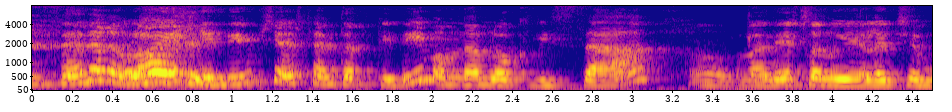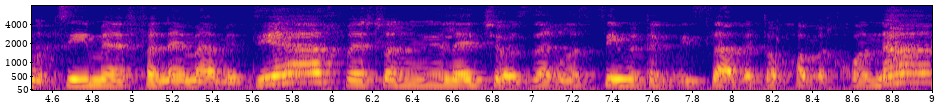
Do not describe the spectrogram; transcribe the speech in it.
בסדר, הם לא היחידים שיש להם תפקידים, אמנם לא כביסה, אוקיי. אבל יש לנו ילד שמוציא מפנה מהמדיח, ויש לנו ילד שעוזר לשים את הכביסה בתוך המכונה.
